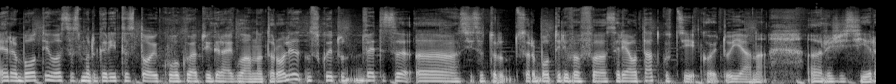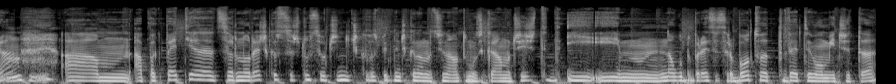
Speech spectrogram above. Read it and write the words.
е работила с Маргарита Стойкова, която играе главната роля, с които двете са, а, си са, са работили в а, сериала Татковци, който Яна а, режисира. Mm-hmm. А, а пък Петя Църноречка всъщност е ученичка, възпитничка на Националното музикално училище и, и много добре се сработват двете момичета,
